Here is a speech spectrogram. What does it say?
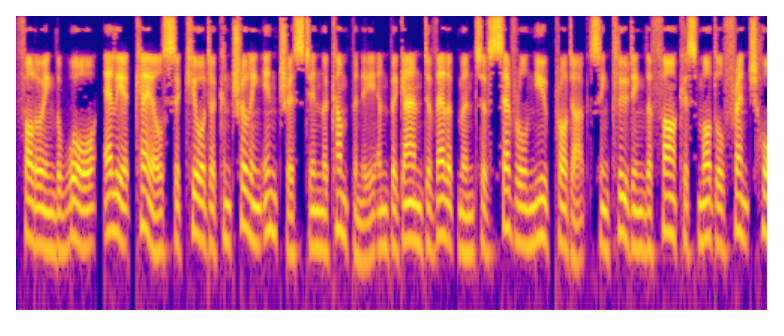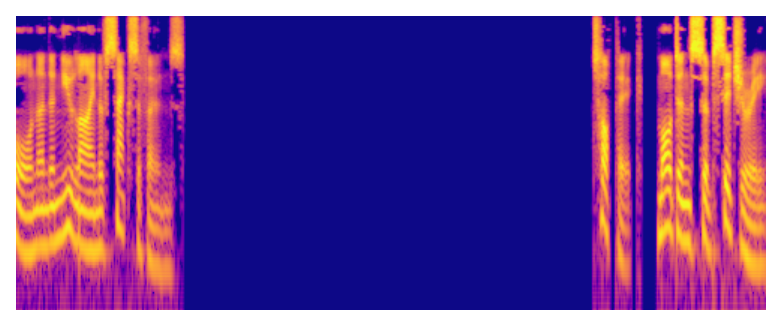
Following the war, Elliott Cale secured a controlling interest in the company and began development of several new products including the Farkas model French horn and a new line of saxophones. Modern subsidiary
